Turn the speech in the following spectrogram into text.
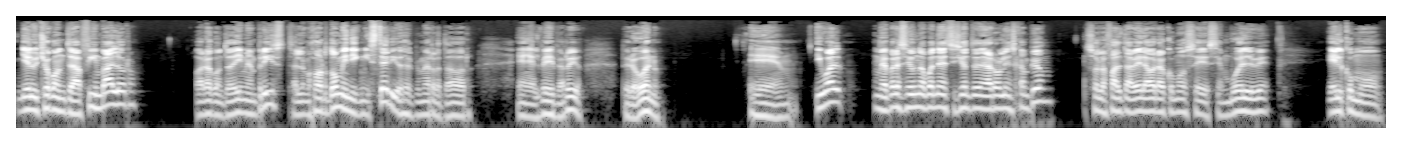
ya luchó contra Finn Balor, ahora contra Damian Priest. A lo mejor Dominic Mysterio es el primer retador en el pay per. Pero bueno. Eh, igual me parece una buena decisión tener a Rollins campeón. Solo falta ver ahora cómo se desenvuelve él como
